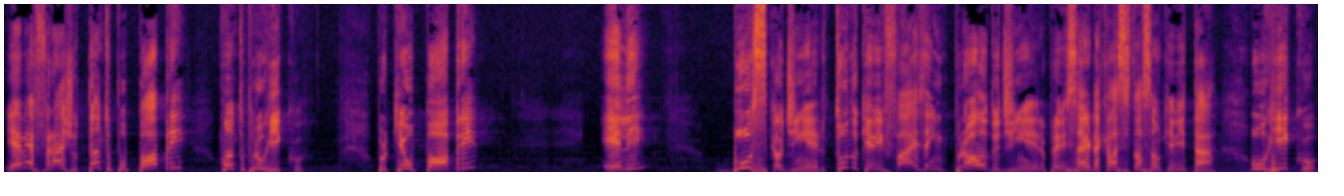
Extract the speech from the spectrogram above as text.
E ela é frágil tanto para o pobre quanto para o rico. Porque o pobre, ele busca o dinheiro. Tudo que ele faz é em prol do dinheiro, para ele sair daquela situação que ele está. O rico,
